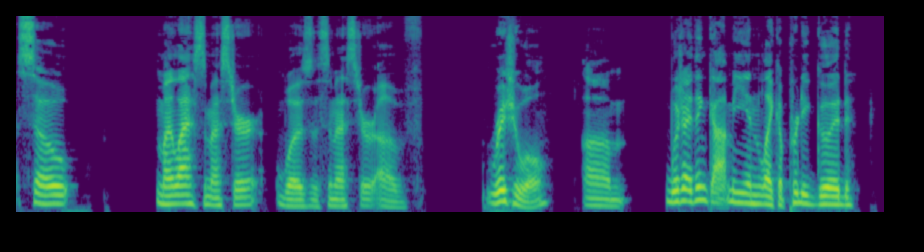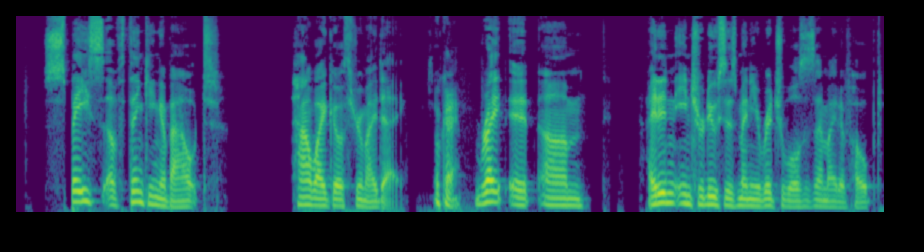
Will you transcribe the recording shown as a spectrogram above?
So, my last semester was the semester of ritual, um, which I think got me in like a pretty good space of thinking about how I go through my day. Okay. Right? It um I didn't introduce as many rituals as I might have hoped,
